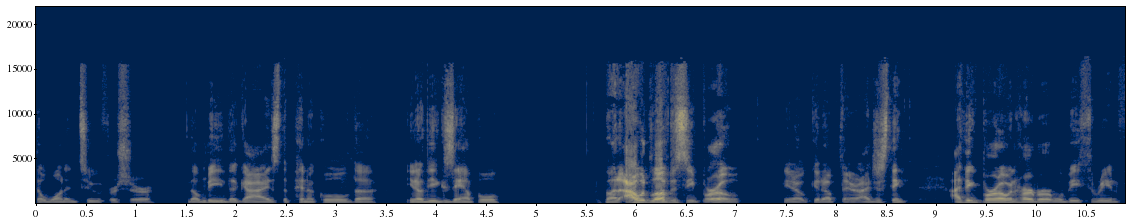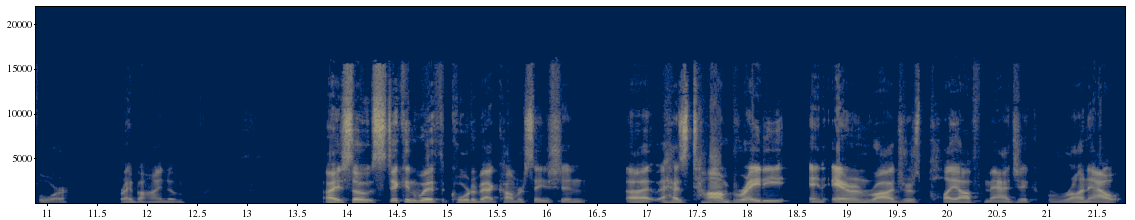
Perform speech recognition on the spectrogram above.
the one and two for sure. They'll be the guys, the pinnacle, the, you know, the example. But I would love to see Burrow, you know, get up there. I just think, I think Burrow and Herbert will be three and four right behind him. All right. So sticking with quarterback conversation, uh, has Tom Brady and Aaron Rodgers playoff magic run out?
